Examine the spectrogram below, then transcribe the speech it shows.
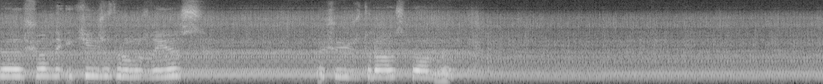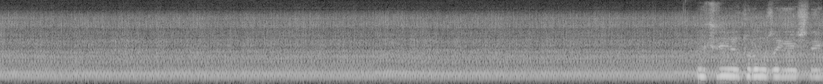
dönüşler. Şu anda ikinci turumuzdayız. Üçüncü tura az kaldı. Üçüncü turumuza geçtik.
